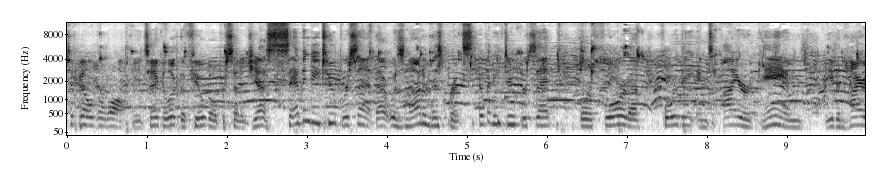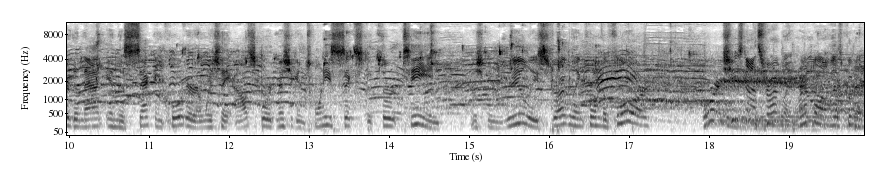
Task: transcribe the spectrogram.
to build the wall. You take a look at the field goal percentage. Yes, 72%. That was not a misprint. 72% for Florida for the entire game. Even higher than that in the second quarter, in which they outscored Michigan 26 to 13. Michigan really struggling from the floor. She's not struggling. Rimdal has put up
